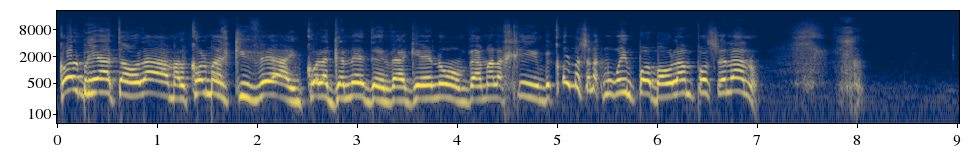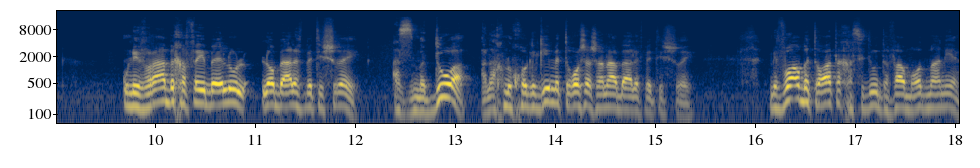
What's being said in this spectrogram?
כל בריאת העולם, על כל מרכיביה, עם כל הגן עדן והגיהנום והמלאכים וכל מה שאנחנו רואים פה, בעולם פה שלנו. הוא נברא בכ"ה באלול, לא באלף בתשרי. אז מדוע אנחנו חוגגים את ראש השנה באלף בתשרי? מבואר בתורת החסידות דבר מאוד מעניין.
